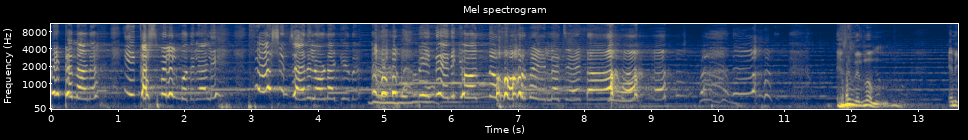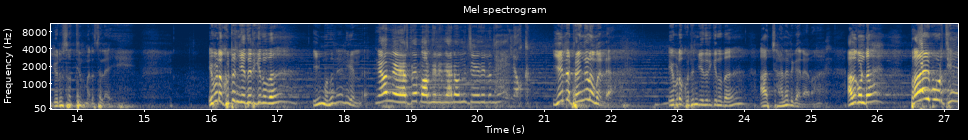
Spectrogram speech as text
പെട്ടെന്നാണ് ഈ കശ്മലൻ മുതലാളി ഫാഷൻ ചാനൽ ഓണാക്കിയത് പിന്നെ എനിക്ക് ഒന്നും ഓർമ്മയില്ല ചേട്ടാ. ഇതിൽ നിന്നും എനിക്കൊരു സത്യം മനസ്സിലായി. ഇവിടെ കുറ്റം ചെയ്തിരിക്കുന്നത് ഈ മുതലാളിയല്ല. ഞാൻ നേരത്തെ പറഞ്ഞില്ല ഞാൻ ഒന്നും ചെയ്തില്ലെന്ന് എന്റെ പെങ്ങളുമല്ല. ഇവിടെ കുറ്റം ചെയ്തിരിക്കുന്നത് ആ ചാനലുകാരാണ്. അതുകൊണ്ട് പ്രായപൂർത്തിയായ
